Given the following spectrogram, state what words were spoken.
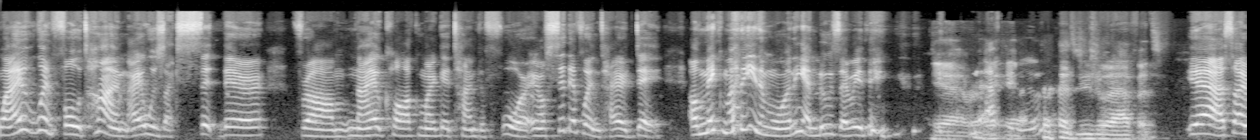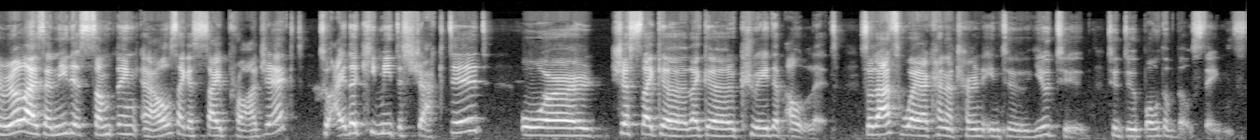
when I went full time, I was like sit there from nine o'clock market time to four, and I'll sit there for an entire day. I'll make money in the morning and lose everything. Yeah, right. yeah. That's usually what happens. Yeah, so I realized I needed something else, like a side project, to either keep me distracted or just like a like a creative outlet. So that's why I kind of turned into YouTube to do both of those things.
